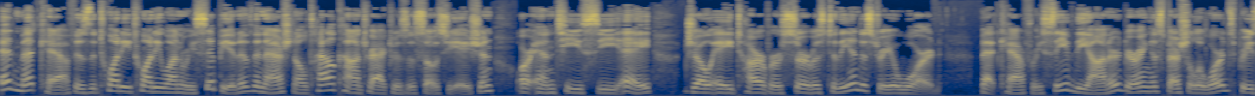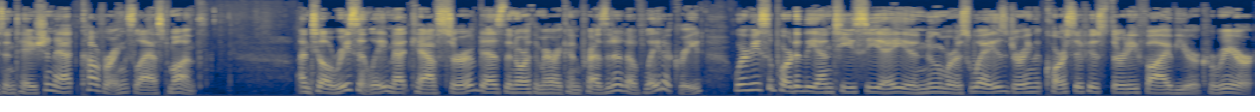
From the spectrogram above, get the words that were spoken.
Ed Metcalf is the 2021 recipient of the National Tile Contractors Association, or NTCA, Joe A. Tarver Service to the Industry Award. Metcalf received the honor during a special awards presentation at Coverings last month. Until recently, Metcalf served as the North American president of Laticrete, where he supported the NTCA in numerous ways during the course of his 35 year career.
